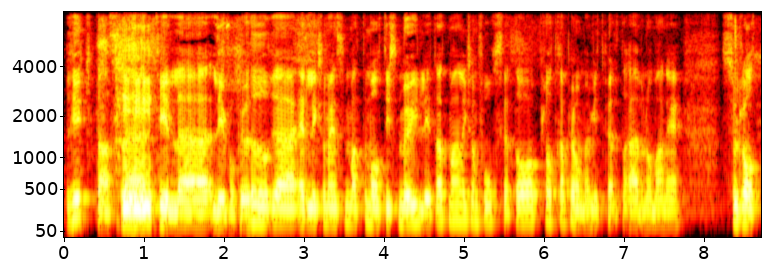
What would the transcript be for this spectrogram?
ryktas eh, till eh, Liverpool. Hur eh, är det liksom ens matematiskt möjligt att man liksom fortsätter att plottra på med mittfältare även om man är såklart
